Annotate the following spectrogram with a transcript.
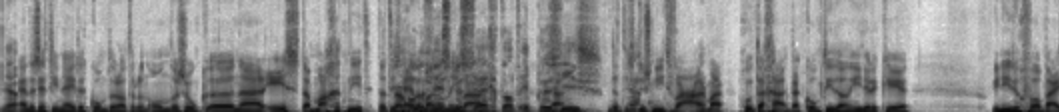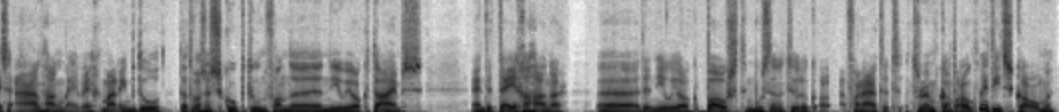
Ja. En dan zegt hij, nee, dat komt doordat er een onderzoek eh, naar is. Dan mag het niet. Dat is de helemaal niet waar. zegt dat, eh, precies. Dat is Ja. dus niet waar. Maar goed, daar, daar komt hij dan iedere keer in ieder geval bij zijn aanhang mee weg. Maar ik bedoel, dat was een scoop toen van de New York Times. En de tegenhanger, eh, de New York Post, moest er natuurlijk vanuit het Trump-kamp ook met iets komen.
